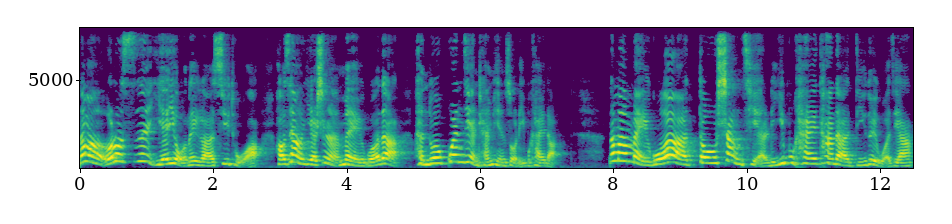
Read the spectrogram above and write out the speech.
那么俄罗斯也有那个稀土，好像也是美国的很多关键产品所离不开的。那么美国都尚且离不开它的敌对国家，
